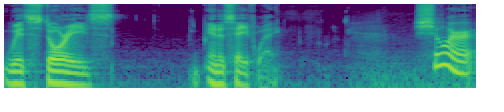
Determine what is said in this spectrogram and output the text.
with stories in a safe way. Sure.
